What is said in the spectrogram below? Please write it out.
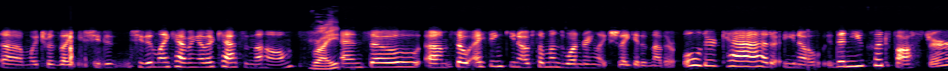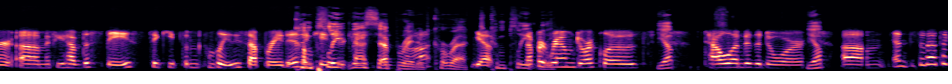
um, which was like she didn't she didn't like having other cats in the home. right. And so, um, so I think you know if someone's wondering like, should I get another older cat? You know, then you could foster um, if you have the space to keep them completely separated. Completely separated. Correct. Yep. Completely. Separate room, door closed, Yep. towel under the door. Yep. Um, and so that's a,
